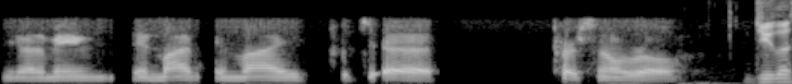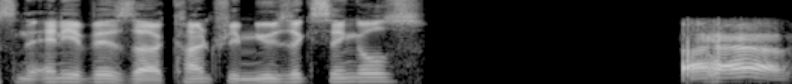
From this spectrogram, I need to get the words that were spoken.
You know what I mean? In my in my uh, personal role. Do you listen to any of his uh, country music singles? I have.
